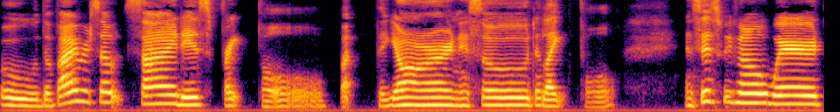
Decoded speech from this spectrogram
Oh, the virus outside is frightful, but the yarn is so delightful. And since we know where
